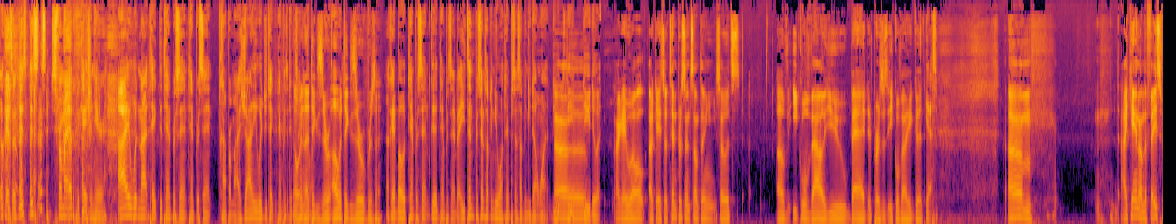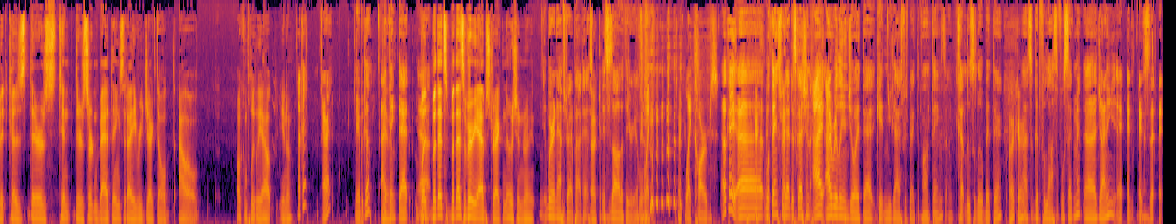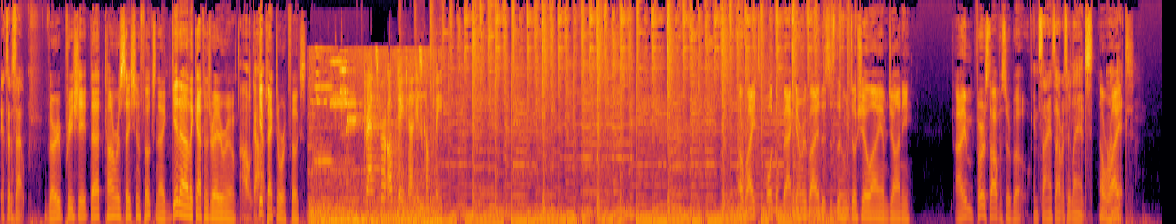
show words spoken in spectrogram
Okay. So just this just for my edification here, I would not take the ten percent, ten percent compromise. Johnny, would you take the ten percent? I would not take zero. I would take zero percent. Okay, but ten percent good, ten percent bad. Ten percent something you want, ten percent something you don't want. Do you, do, you, Uh, do you do it? Okay, well, okay, so ten percent something, so it's of equal value bad versus equal value good. Yes. Um, I can on the face of it because there's ten, there's certain bad things that I reject all all all completely out. You know, Okay. All right. There we go. I think that. but uh, but that's but that's a very abstract notion, right? we're an abstract podcast. Okay. This is all ethereal. Like, like carbs. Okay. Uh, well, thanks for that discussion. I, I really enjoyed that, getting you guys' perspective on things and cut loose a little bit there. Okay. That's a good philosophical segment. Uh, Johnny, ex- ex- exit us out. Very appreciate that conversation, folks. Now get out of the captain's ready room. oh God. Get back to work, folks. Transfer of data is complete. All right, welcome back, everybody. This is the Junto Show. I am Johnny. I'm First Officer Bo. And Science Officer Lance. All on right. deck.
